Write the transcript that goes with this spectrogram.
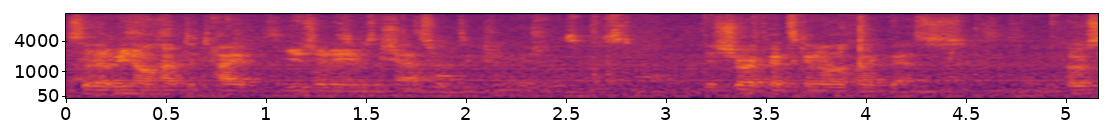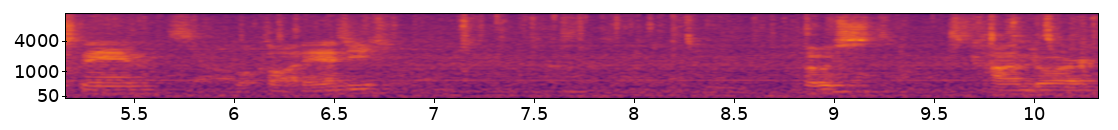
so that we don't have to type usernames and passwords again. The shortcut's going to look like this. Host name, we'll call it Andy. Host, Condor,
